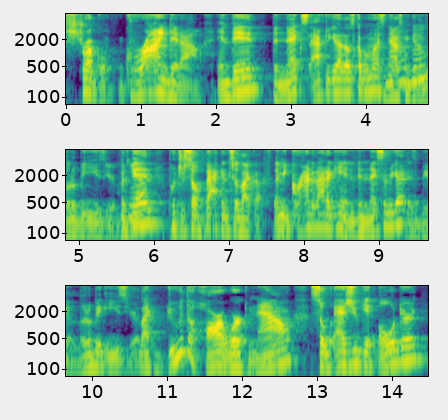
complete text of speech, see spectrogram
struggle, grind it out. And then the next, after you get out of those couple months, now it's gonna get a mm-hmm. little bit easier. But then put yourself back into like a let me grind it out again. And then the next time you got it, it'll be a little bit easier. Like do the hard work now. So as you get older,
